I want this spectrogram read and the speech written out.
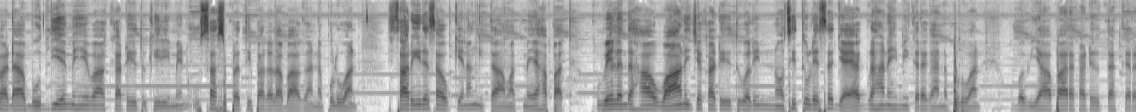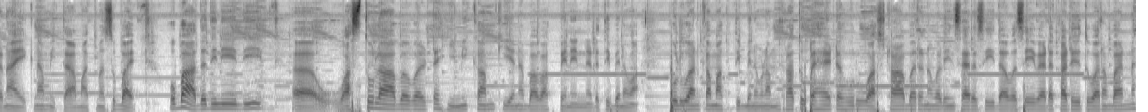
වඩා බුද්ධිය මෙහෙවා කටයුතු කිරීමෙන් උසස් ප්‍රතිඵල ලබා ගන්න පුළුවන්. ශරීර සෞඛ්‍ය නම් ඊටමත්ම යහපත්. වෙළඳ හා වාණිජ කටයුතු වලින් නොසිතු ලෙස ජයග්‍රහණ හිමි කරගන්න පුළුවන්. ඔබ ව්‍යාපාර කටයුත්තක් කරන අයෙක් නම් ඊටමත්ම සුබයි. ඔබ අද දිනේදී වස්තු ලාභ වලට හිමිකම් කියන බවක් පෙනෙන්නට තිබෙනවා. පුළුවන්කමක් තිබෙනව නම් රතු පැහැයට හුරු වස්ත්‍රාභරණ වලින් සැරසී දවසේ වැඩ කටයුතු වරඹන්න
